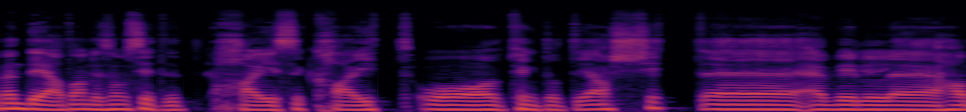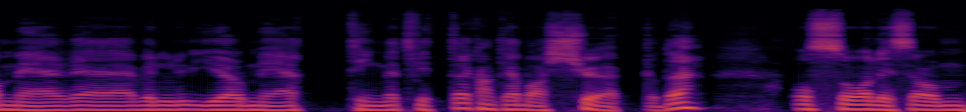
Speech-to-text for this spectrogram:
Men det at han liksom sittet high as a kite og tenkte at ja, shit, eh, jeg vil ha mer, jeg vil gjøre mer ting med Twitter, kan ikke jeg bare kjøpe det? Og så liksom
